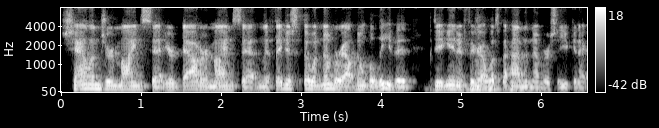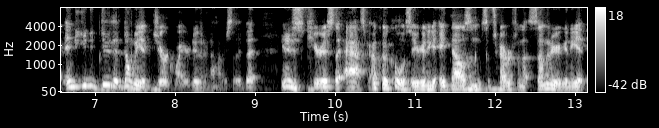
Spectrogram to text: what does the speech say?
challenger mindset, your doubter mindset. And if they just throw a number out, don't believe it, dig in and figure out what's behind the number so you can act. And you do that. Don't be a jerk while you're doing it, obviously, but you know, just curiously ask, okay, cool. So you're going to get 8,000 subscribers from that summit, or you're going to get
